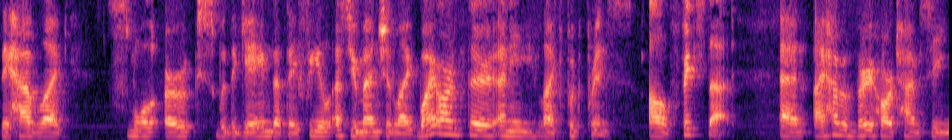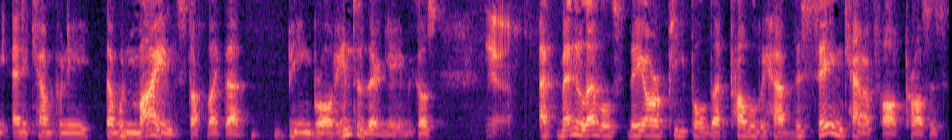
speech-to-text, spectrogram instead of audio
they have like small irks with the game that they feel, as you mentioned, like why aren't there any like footprints? I'll fix that. And I have a very hard time seeing any company that would mind stuff like that being brought into their game because Yeah. At many levels, they are people that probably have the same kind of thought process,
